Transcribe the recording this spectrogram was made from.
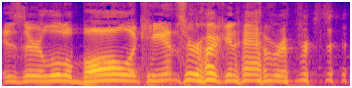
Is there a little ball of cancer I can have represent?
